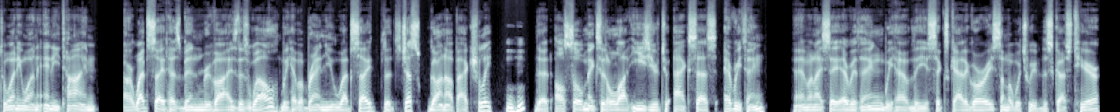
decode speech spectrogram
to anyone anytime. Our website has been revised as well. We have a brand new website that's just gone up, actually, mm-hmm. that also makes it a lot easier to access everything. And when I say everything, we have the six categories, some of which we've discussed here.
